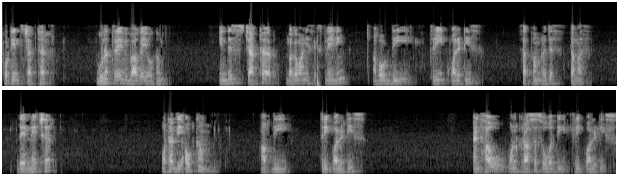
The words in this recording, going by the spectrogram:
14th chapter Gunatraya Vibhaga Yogam In this chapter Bhagavan is explaining about the three qualities Sattvam, Rajas, Tamas their nature what are the outcome of the three qualities and how one crosses over the three qualities.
